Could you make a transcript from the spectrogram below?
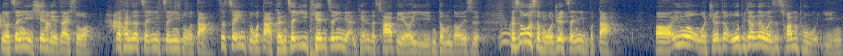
有争议先跌再说，要看这争议争议多大，这争议多大，可能争一天、争一两天的差别而已，你懂不懂意思？嗯可是为什么我觉得争议不大？哦，因为我觉得我比较认为是川普赢，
